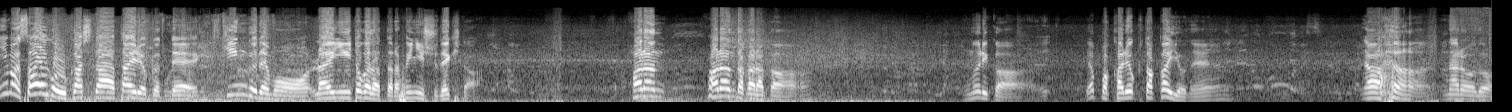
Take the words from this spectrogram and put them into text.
今最後浮かした体力ってキングでもライニーとかだったらフィニッシュできた。ファランファランだからか。無理か。やっぱ火力高いよね。ああなるほど。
